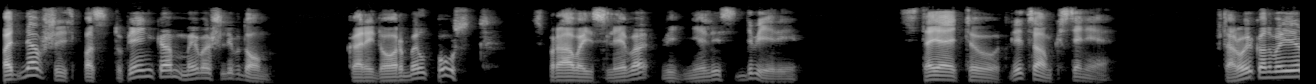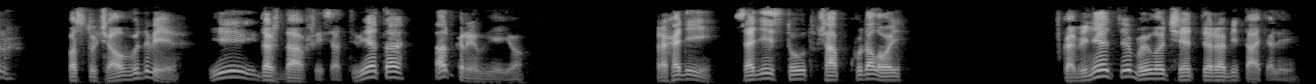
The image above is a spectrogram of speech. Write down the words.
Поднявшись по ступенькам, мы вошли в дом. Коридор был пуст. Справа и слева виднелись двери. «Стоять тут, лицом к стене!» Второй конвоир постучал в дверь и, дождавшись ответа, открыл ее. «Проходи, садись тут, шапку долой». В кабинете было четверо обитателей.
